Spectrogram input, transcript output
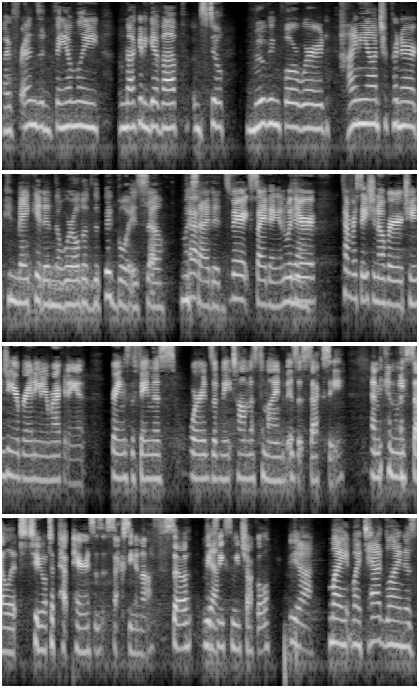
my friends and family. I'm not going to give up. I'm still moving forward. Tiny entrepreneur can make it in the world of the big boys. So I'm excited. Yeah, it's very exciting. And with yeah. your conversation over changing your branding and your marketing, it brings the famous words of Nate Thomas to mind is it sexy? And can we sell it to, to pet parents? Is it sexy enough? So it makes, yeah. makes me chuckle. Yeah my my tagline is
